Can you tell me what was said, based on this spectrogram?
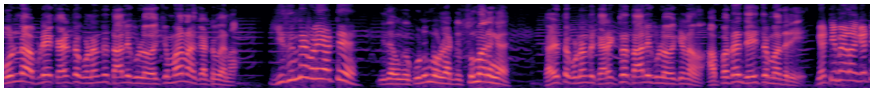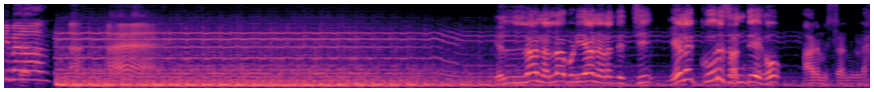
பொண்ணு அப்படியே கழுத்தை கொண்டாந்து தாலிக்குள்ள வைக்குமா? நான் கட்டுவேனா? இது என்ன விளையாட்டு? இது உங்க குடும்ப விளையாட்டு. சும்மா இருங்க. கழுத்தை கொண்டாந்து கரெக்டா தாலிக்குள்ள வைக்கணும். அப்பதான் ஜெயிச்ச மாதிரி. கெட்டி மேளம் கெட்டி மேளம். எல்லாம் நல்லபடியா நடந்துச்சு. எனக்கு ஒரு சந்தேகம். ஆரம்பிச்சிட்டானுங்கடா.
